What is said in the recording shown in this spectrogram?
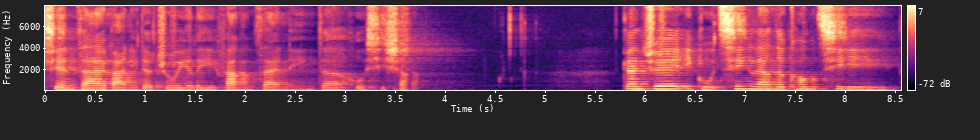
现在把你的注意力放在您的呼吸上，感觉一股清凉的空气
